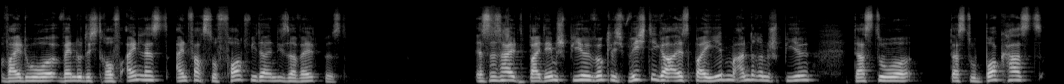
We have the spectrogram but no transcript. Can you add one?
Weil du, wenn du dich drauf einlässt, einfach sofort wieder in dieser Welt bist. Es ist halt bei dem Spiel wirklich wichtiger als bei jedem anderen Spiel, dass du, dass du Bock hast,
